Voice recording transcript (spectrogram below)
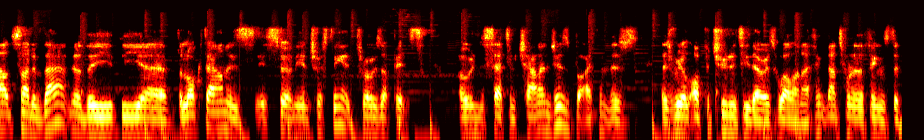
Outside of that, you know, the the uh, the lockdown is is certainly interesting. It throws up its own set of challenges, but I think there's there's real opportunity there as well. And I think that's one of the things that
